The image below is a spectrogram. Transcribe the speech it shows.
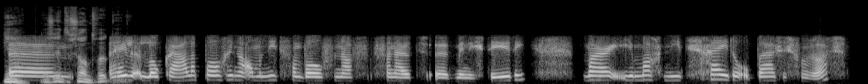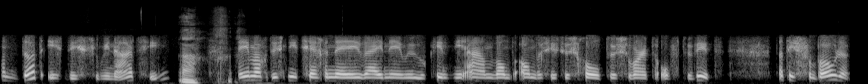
Ja, dat is ehm, interessant. Wat... Hele lokale pogingen, allemaal niet van bovenaf vanuit het ministerie. Maar je mag niet scheiden op basis van ras, want dat is discriminatie. Ah. En je mag dus niet zeggen, nee, wij nemen uw kind niet aan... want anders is de school te zwart of te wit. Dat is verboden.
